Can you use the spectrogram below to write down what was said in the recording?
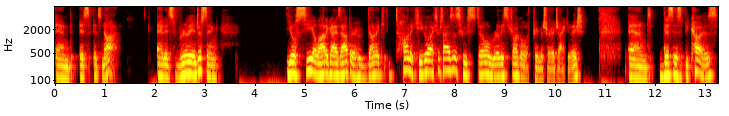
and it's it's not. And it's really interesting you'll see a lot of guys out there who've done a ton of Kegel exercises who still really struggle with premature ejaculation. And this is because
